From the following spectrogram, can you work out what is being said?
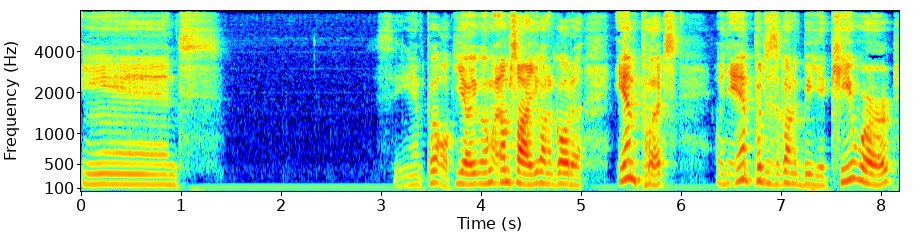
and see input. Oh, yeah, I'm sorry, you're going to go to inputs. When the input is going to be your keyword,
